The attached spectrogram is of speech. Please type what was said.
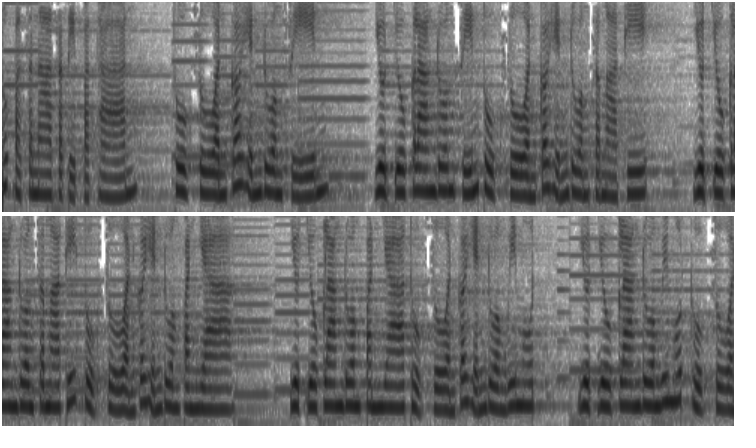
นุปัสสนาสติปัฏฐาน ถูกส่วนก็เห็นดวงศีล หยุดอยู่กลางดวงศีลถูกส่วนก็เห็นดวงสมาธิ หยุดอยู่กลางดวงสมาธิถูกส่วนก็เห็นดวงปัญญา หยุดอยู่กลางดวงปัญญาถูกส่วนก็เห็นดวงวิมุตติ หยุดอยู่กลางดวงวิมุตติถูกส่วน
